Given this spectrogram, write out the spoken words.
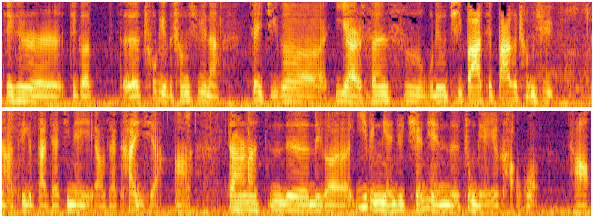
这个是这个。呃，处理的程序呢？这几个一二三四五六七八这八个程序啊，这个大家今年也要再看一下啊。当然了，呃，那个一零年就前年的重点也考过。好，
